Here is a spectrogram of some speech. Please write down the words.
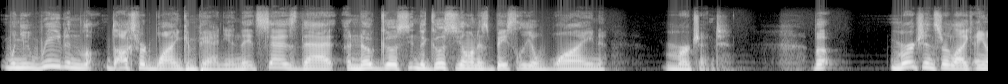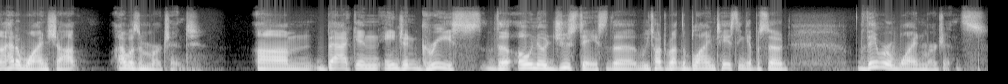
when you read in the Oxford Wine Companion, it says that a negociant is basically a wine merchant. But merchants are like, you know, I had a wine shop. I was a merchant. Um, back in ancient Greece, the Ono Justes, the we talked about the blind tasting episode, they were wine merchants.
